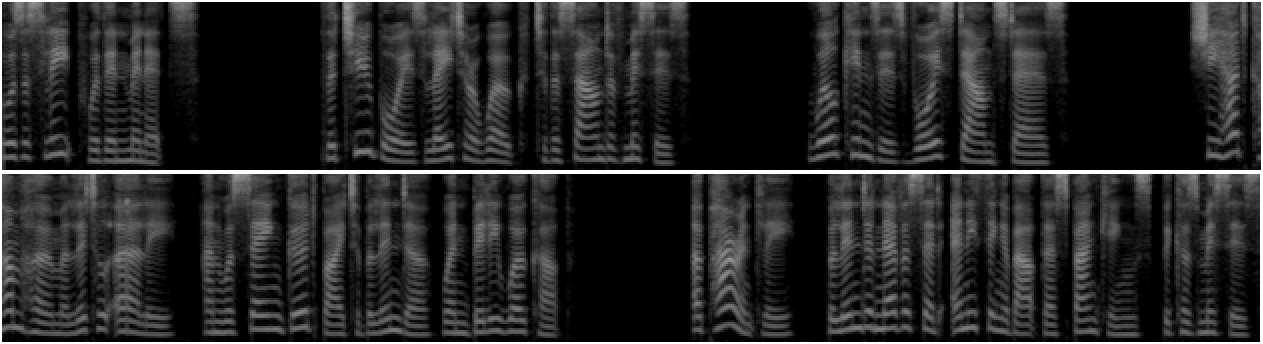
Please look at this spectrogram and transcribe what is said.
was asleep within minutes. The two boys later awoke to the sound of Mrs. Wilkins's voice downstairs. She had come home a little early and was saying goodbye to Belinda when Billy woke up. Apparently, Belinda never said anything about their spankings because Mrs.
